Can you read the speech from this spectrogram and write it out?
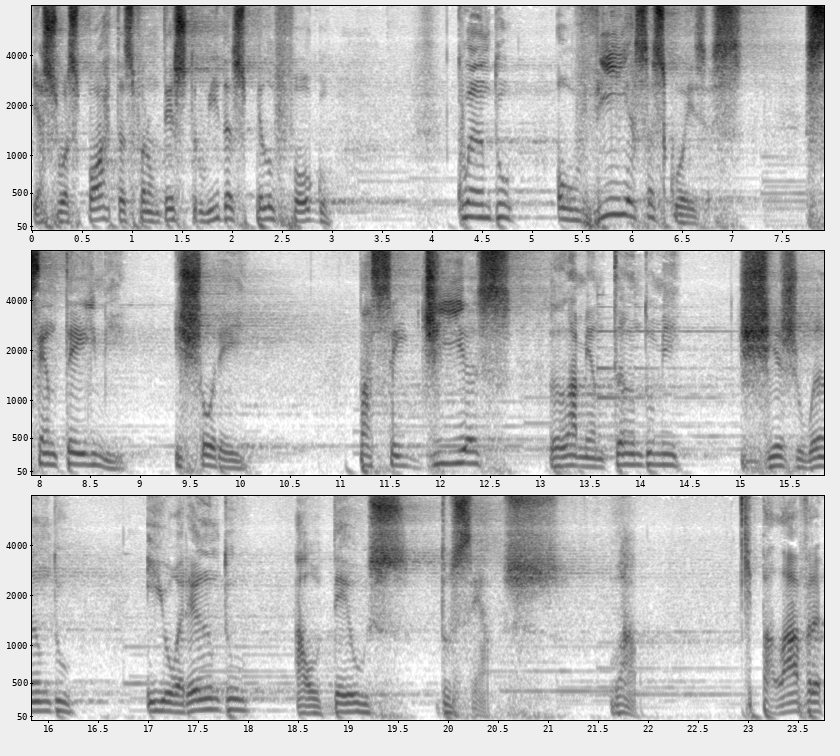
e as suas portas foram destruídas pelo fogo. Quando ouvi essas coisas, sentei-me e chorei. Passei dias lamentando-me jejuando e orando ao Deus dos céus. Uau! Que palavra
